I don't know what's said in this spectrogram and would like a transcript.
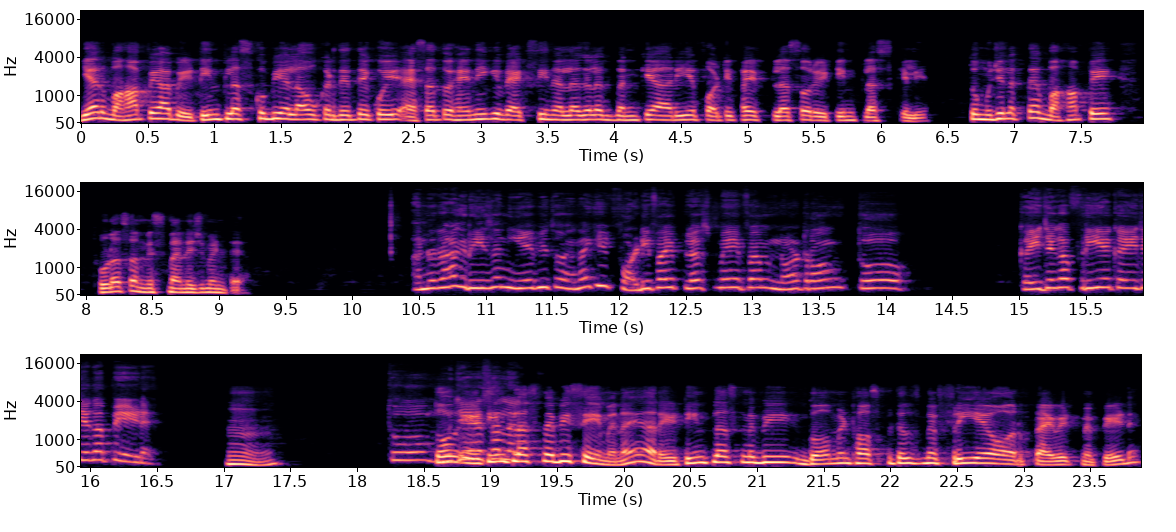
यार वहाँ पे आप 18 प्लस को भी अलाउ कर देते कोई ऐसा तो है नहीं कि वैक्सीन अलग अलग बन के आ रही है 45 प्लस और 18 प्लस के लिए। तो मुझे लगता है वहाँ पे थोड़ा सा मिसमैनेजमेंट है। अनुराग रीजन ये भी तो है ना कि 45 प्लस में if I am not wrong तो कई जगह फ्री है कई जगह पेड है। हम्म। तो, तो मुझे ऐसा 18 लग, प्लस में भी सेम है ना यार? 18 प्लस में भी गवर्नमेंट हॉस्पिटल्स में फ्री है और प्राइवेट में पेड है?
